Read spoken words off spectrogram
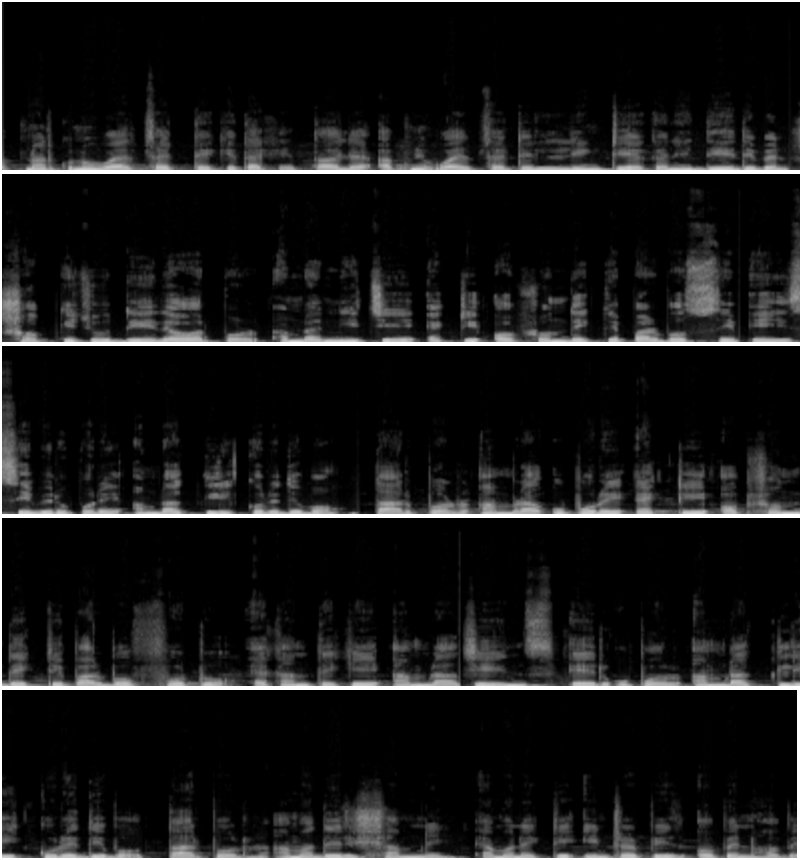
আপনার কোনো ওয়েবসাইট থেকে থাকে, তাহলে আপনি ওয়েবসাইটের লিঙ্কটি এখানে দিয়ে দিবেন। সব কিছু দিয়ে দেওয়ার পর আমরা নিচে একটি অপশন দেখতে পারব সেভ এই সেভের উপরে আমরা ক্লিক করে দেব। তারপর আমরা উপরে একটি অপশন দেখতে পারব ফটো এখান থেকে আমরা চেঞ্জ এর উপর আমরা ক্লিক করে দেব। তারপর আমাদের সামনে এমন একটি ইন্টারপেজ ওপেন হবে।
